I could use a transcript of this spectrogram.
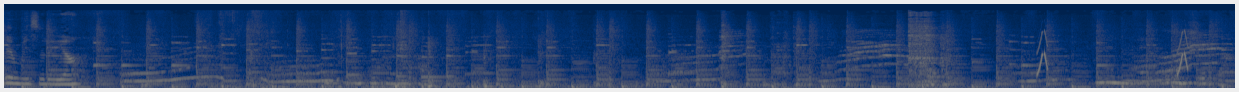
準備するよ。ご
